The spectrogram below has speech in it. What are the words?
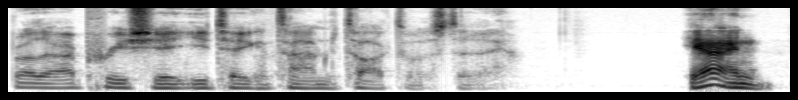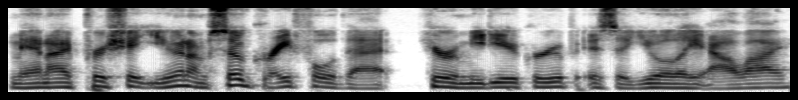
Brother, I appreciate you taking time to talk to us today. Yeah, and man, I appreciate you, and I'm so grateful that Hero Media Group is a ULA ally,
